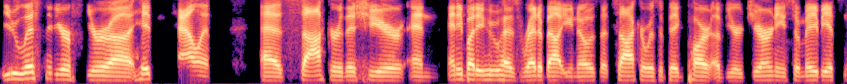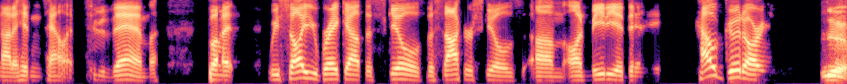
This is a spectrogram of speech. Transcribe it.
You listed your your uh, hidden talent as soccer this year. And anybody who has read about you knows that soccer was a big part of your journey. So maybe it's not a hidden talent to them, but we saw you break out the skills, the soccer skills um, on media day. How good are you yeah.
